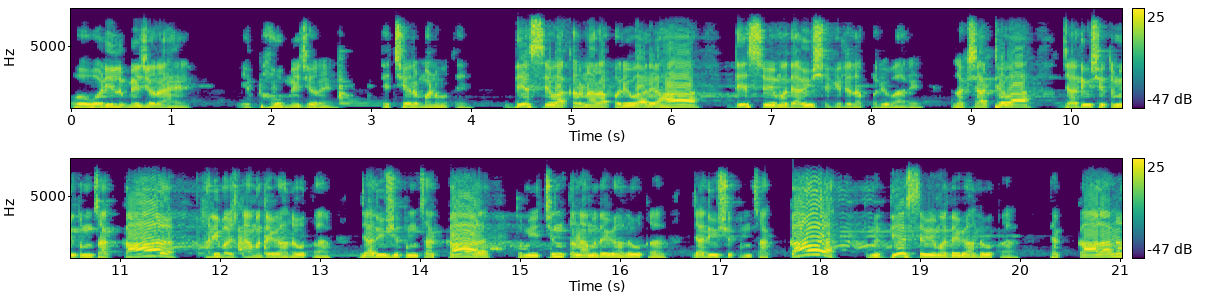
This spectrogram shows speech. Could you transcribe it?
हो वडील मेजर आहे एक भाऊ मेजर आहे. ते चेअरमन होते. देश सेवा करणारा परिवार आहे. हा देश सेवेमध्ये आयुष्य गेलेला परिवार आहे. लक्षात ठेवा ज्या दिवशी तुम्ही तुमचा काळ हरिभजनामध्ये घालवता ज्या दिवशी तुमचा काळ तुम्ही चिंतनामध्ये घालवता ज्या दिवशी तुमचा काळ तुम्ही देश सेवेमध्ये घालवता त्या काळानं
